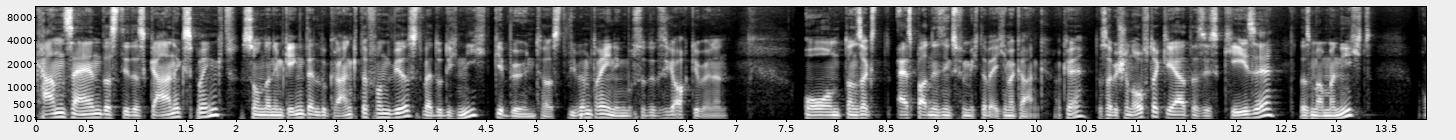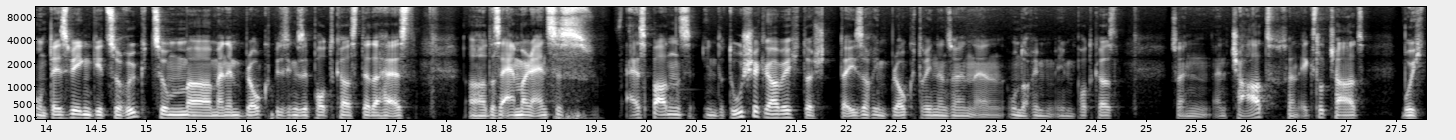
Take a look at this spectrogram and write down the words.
Kann sein, dass dir das gar nichts bringt, sondern im Gegenteil du krank davon wirst, weil du dich nicht gewöhnt hast. Wie beim Training musst du dich auch gewöhnen und dann sagst, Eisbaden ist nichts für mich, da wäre ich immer krank. Okay? Das habe ich schon oft erklärt, das ist Käse, das machen wir nicht. Und deswegen geht zurück zu äh, meinem Blog bzw. Podcast, der da heißt, äh, das Einmal-Eins des Eisbadens in der Dusche, glaube ich. Da, da, ist auch im Blog drinnen so ein, ein und auch im, im, Podcast so ein, ein Chart, so ein Excel-Chart, wo ich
